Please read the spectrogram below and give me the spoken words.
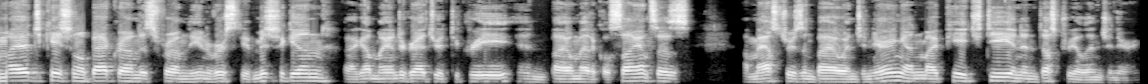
my educational background is from the University of Michigan. I got my undergraduate degree in biomedical sciences, a master's in bioengineering, and my PhD in industrial engineering.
